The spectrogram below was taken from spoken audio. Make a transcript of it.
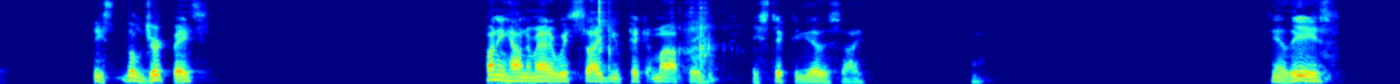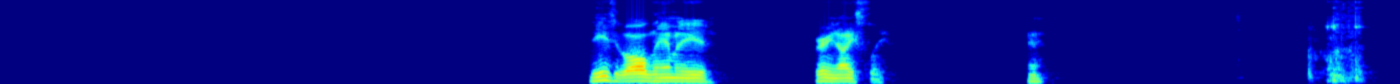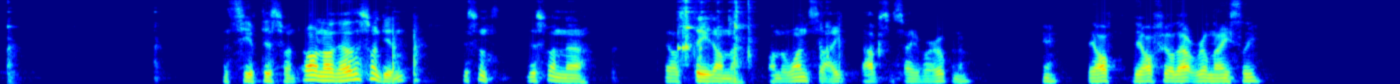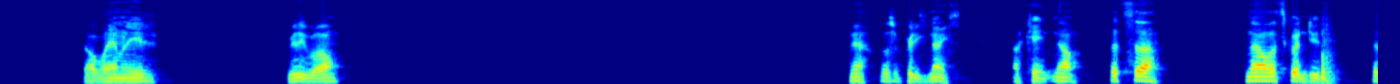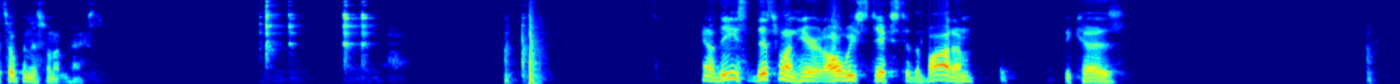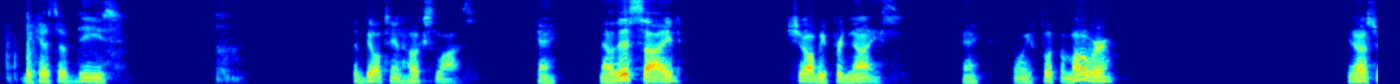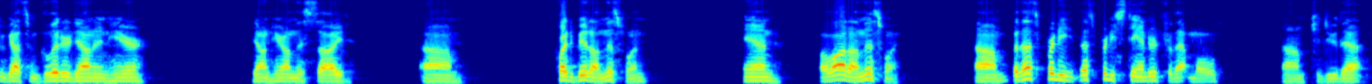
these little jerk baits. Funny how no matter which side you pick them up, they, they stick to the other side. You know, these These have all laminated very nicely. Okay. Let's see if this one. Oh no, no, this one didn't. This one, this one, uh, all stayed on the on the one side, opposite side of our opening. They all they all filled out real nicely. All laminated really well. Yeah, those are pretty nice. Okay, now let's uh now let's go ahead and do that. let's open this one up next. Now these this one here it always sticks to the bottom because because of these the built-in hook slots. Okay. Now this side should all be pretty nice okay? when we flip them over, you notice we've got some glitter down in here, down here on this side, um, quite a bit on this one, and a lot on this one. Um, but that's pretty that's pretty standard for that mold um, to do that.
